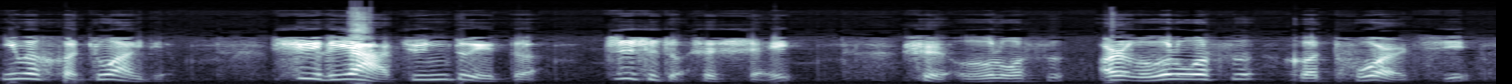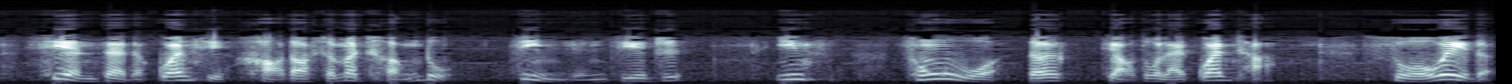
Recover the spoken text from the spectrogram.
因为很重要一点，叙利亚军队的支持者是谁？是俄罗斯，而俄罗斯和土耳其现在的关系好到什么程度，尽人皆知。因此，从我的角度来观察，所谓的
